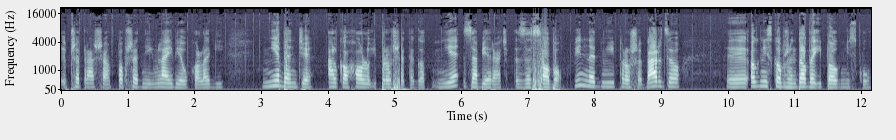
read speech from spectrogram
y, przepraszam, w poprzednim live u kolegi, nie będzie alkoholu i proszę tego nie zabierać ze sobą. W inne dni proszę bardzo, y, ognisko obrzędowe i po ognisku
